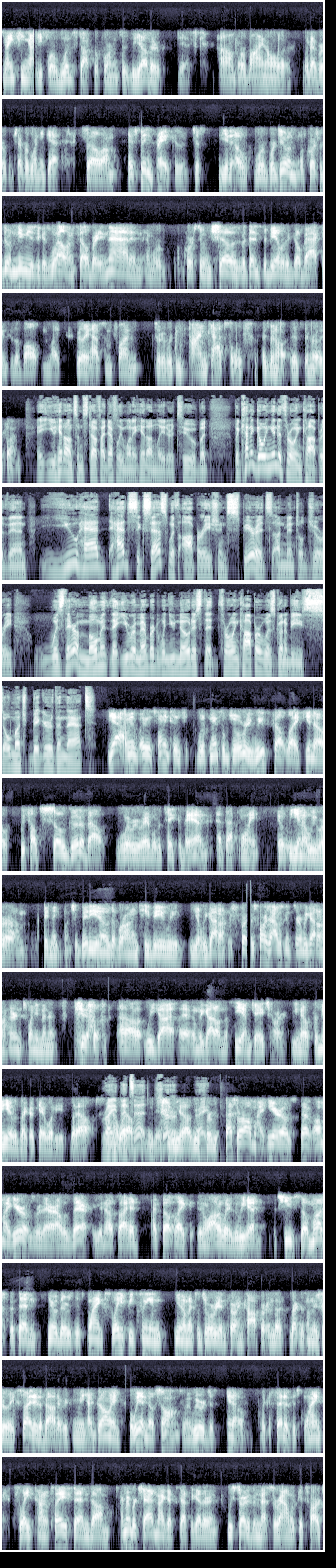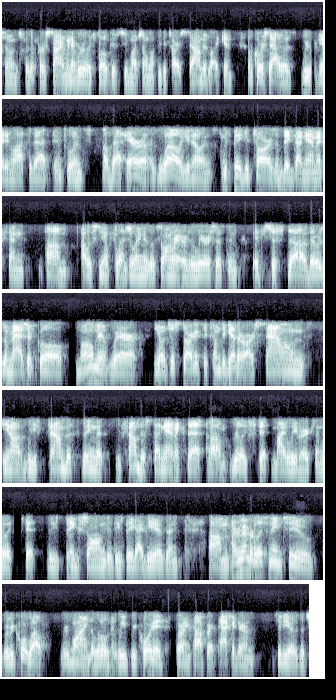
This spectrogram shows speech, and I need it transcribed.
1994 Woodstock performance as the other disc um, or vinyl or whatever, whichever one you get. So um, it's been great because just you know we're we're doing, of course, we're doing new music as well and celebrating that, and and we're of course doing shows. But then to be able to go back into the vault and like really have some fun sort of with these time capsules has been it's been really fun. You hit on some stuff I definitely want to hit on later too, but but kind of going into throwing copper, then you had had success with Operation Spirits on Mental Jewelry. Was there a moment that you remembered when you noticed that throwing copper was going to be so much bigger than that? Yeah, I mean, it was funny because with Mental Jewelry, we felt like, you know, we felt so good about where we were able to take the band at that point. It, you know, we were, um, we make a bunch of videos that were on MTV. We, you know, we got on, as far, as I was concerned, we got on 120 minutes. You know, uh, we got, and we got on the CMJ chart. You know, for me, it was like, okay, what do you, what else? You Right, know, what that's else it. can we do? Sure, You know, right. for, that's where all my heroes, that, all my heroes were there. I was there, you know, so I had, I felt like in a lot of ways we had achieved so much, but then, you know, there was this blank slate between, you know, Mental Jewelry and Throwing Copper and the record company's really excited about everything we had going, but we had no songs. I mean, we were just, you know, like I said, at this blank slate kind of place. And um, I remember Chad and I got, got together and we started to mess around with guitar tones for the first time. We never really focused too much on what the guitars sounded like. And of course, that was, we were getting lots of that influence of that era as well, you know, and with big guitars and big dynamics. And um, I was, you know, fledgling as a songwriter, as a lyricist. And it's just, uh, there was a magical moment where, you know, it just started to come together. Our sound, you know, we found this thing that we found this dynamic that um, really fit my lyrics and really fit these big songs and these big ideas. And um, I remember listening to we record well rewind a little bit. We recorded Throwing Copper at Pachyderm Studios, which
